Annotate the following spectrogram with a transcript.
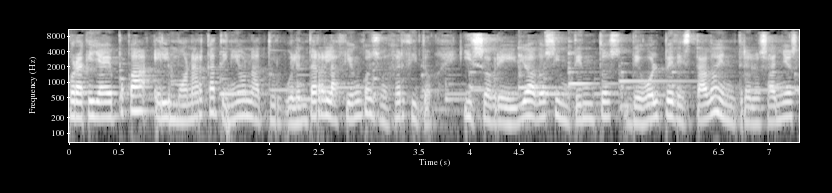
Por aquella época, el monarca tenía una turbulenta relación con su ejército y sobrevivió a dos intentos de golpe de Estado entre los años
